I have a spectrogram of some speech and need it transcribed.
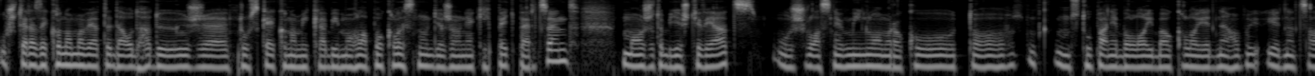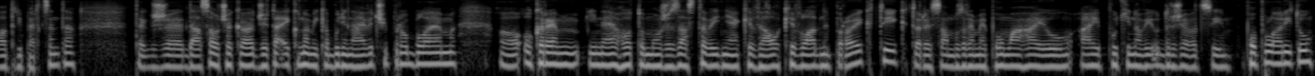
Už teraz ekonómovia teda odhadujú, že ruská ekonomika by mohla poklesnúť až o nejakých 5%. Môže to byť ešte viac. Už vlastne v minulom roku to stúpanie bolo iba okolo 1,3%. Takže dá sa očakávať, že tá ekonomika bude najväčší problém. Okrem iného to môže zastaviť nejaké veľké vládne projekty, ktoré samozrejme pomáhajú aj Putinovi udržiavať si popularitu.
